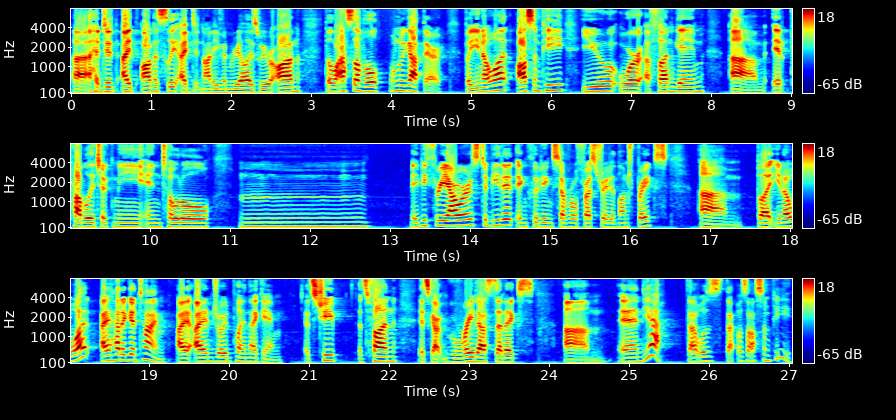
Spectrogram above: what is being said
Uh, I did. I honestly, I did not even realize we were on the last level when we got there. But you know what? Awesome Pea, you were a fun game. Um, it probably took me in total mm, maybe three hours to beat it, including several frustrated lunch breaks. Um, but you know what? I had a good time. I, I, enjoyed playing that game. It's cheap. It's fun. It's got great aesthetics. Um, and yeah, that was that was awesome. P.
